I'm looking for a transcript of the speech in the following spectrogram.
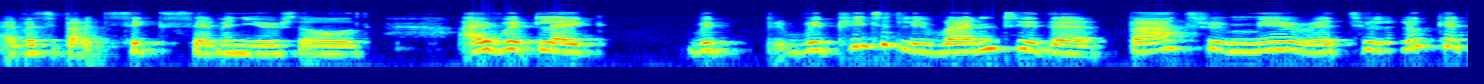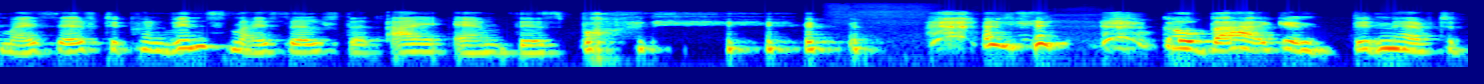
I was about six, seven years old. I would like re- repeatedly run to the bathroom mirror to look at myself to convince myself that I am this body. and then go back and didn't have to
